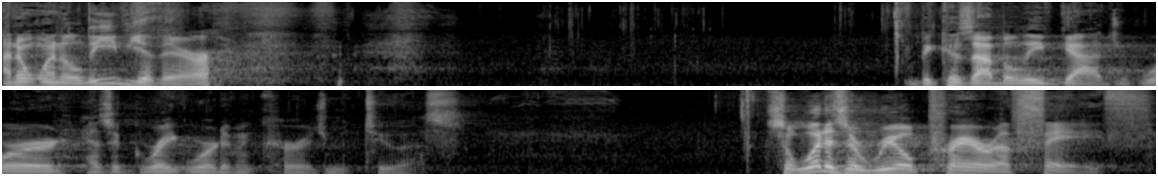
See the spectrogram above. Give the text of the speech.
I don't want to leave you there because I believe God's word has a great word of encouragement to us. So, what is a real prayer of faith?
